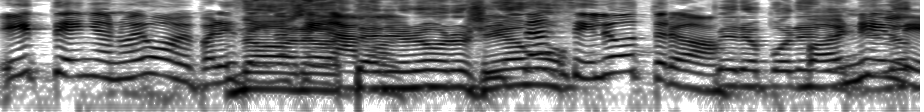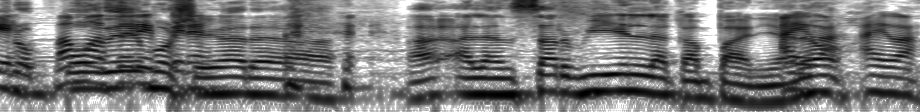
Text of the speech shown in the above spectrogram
este año nuevo me parece No, que no, no, llegamos. este año nuevo no llegamos. Quizás el otro. Pero ponele, el otro Vamos podemos llegar a, a- a lanzar bien la campaña. Ahí ¿no? va, ahí va.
